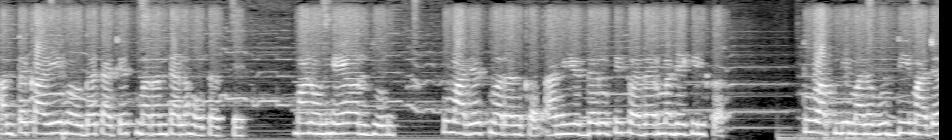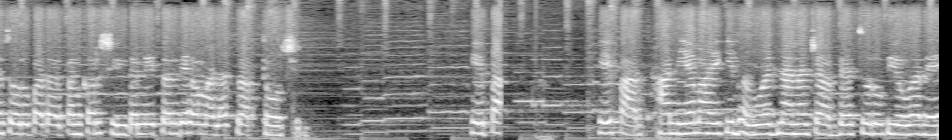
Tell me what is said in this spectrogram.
अंतकाळी बहुधा त्याचे स्मरण त्याला होत असते. म्हणून हे अर्जुन तू माझे स्मरण कर आणि युद्धरूपी स्वधर्म देखील कर. तू आपली मनबुद्धी माझ्या स्वरूपात अर्पण करशील तर निसंदेह मला प्राप्त होशील. हे पा हे पार्थ हा नियम आहे की भगवत ज्ञानाच्या अभ्यास स्वरूप योगाने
